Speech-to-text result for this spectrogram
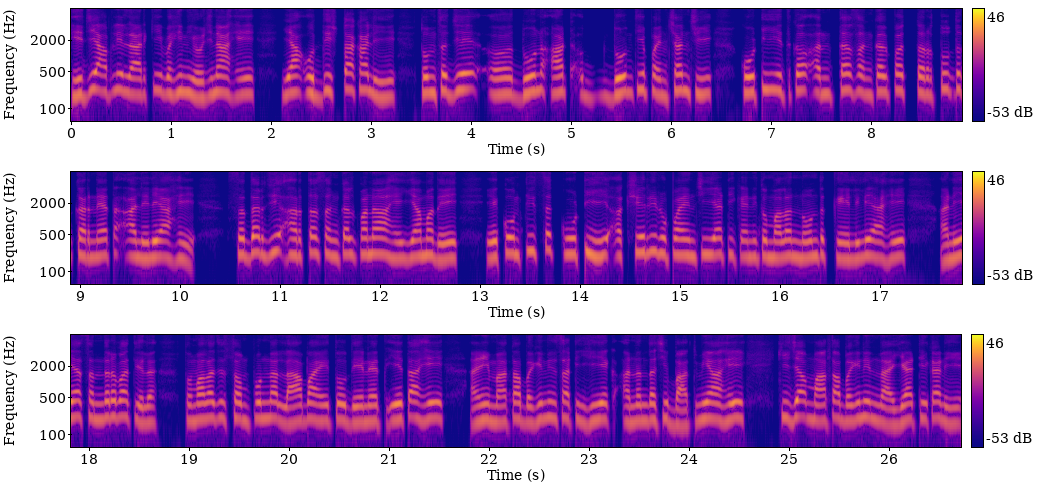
ही जी आपली लाडकी बहीण योजना आहे या उद्दिष्टाखाली तुमचं जे दोन आठ दोन ते पंच्याऐंशी कोटी इतकं अर्थसंकल्प तरतूद करण्यात आलेली आहे. सदर जी अर्थसंकल्पना आहे यामध्ये एकोणतीस कोटी अक्षरी रुपयांची या ठिकाणी तुम्हाला नोंद केलेली आहे आणि या संदर्भातील तुम्हाला जे संपूर्ण लाभ आहे तो देण्यात येत आहे आणि माता भगिनींसाठी ही एक आनंदाची बातमी आहे की ज्या माता भगिनींना या ठिकाणी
